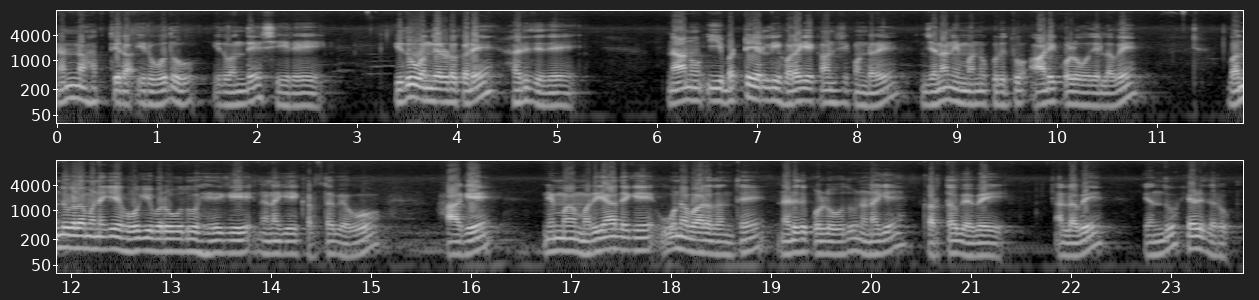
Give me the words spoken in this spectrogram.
ನನ್ನ ಹತ್ತಿರ ಇರುವುದು ಇದೊಂದೇ ಸೀರೆ. ಇದು ಒಂದೆರಡು ಕಡೆ ಹರಿದಿದೆ. ನಾನು ಈ ಬಟ್ಟೆಯಲ್ಲಿ ಹೊರಗೆ ಕಾಣಿಸಿಕೊಂಡರೆ ಜನ ನಿಮ್ಮನ್ನು ಕುರಿತು ಆಡಿಕೊಳ್ಳುವುದಿಲ್ಲವೇ? ಬಂಧುಗಳ ಮನೆಗೆ ಹೋಗಿ ಬರುವುದು ಹೇಗೆ ನನಗೆ ಕರ್ತವ್ಯವೋ? ಹಾಗೆ ನಿಮ್ಮ ಮರ್ಯಾದೆಗೆ ಊನಬಾರದಂತೆ ನಡೆದುಕೊಳ್ಳುವುದು ನನಗೆ ಕರ್ತವ್ಯವೇ ಅಲ್ಲವೇ ಎಂದು ಹೇಳಿದರು.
